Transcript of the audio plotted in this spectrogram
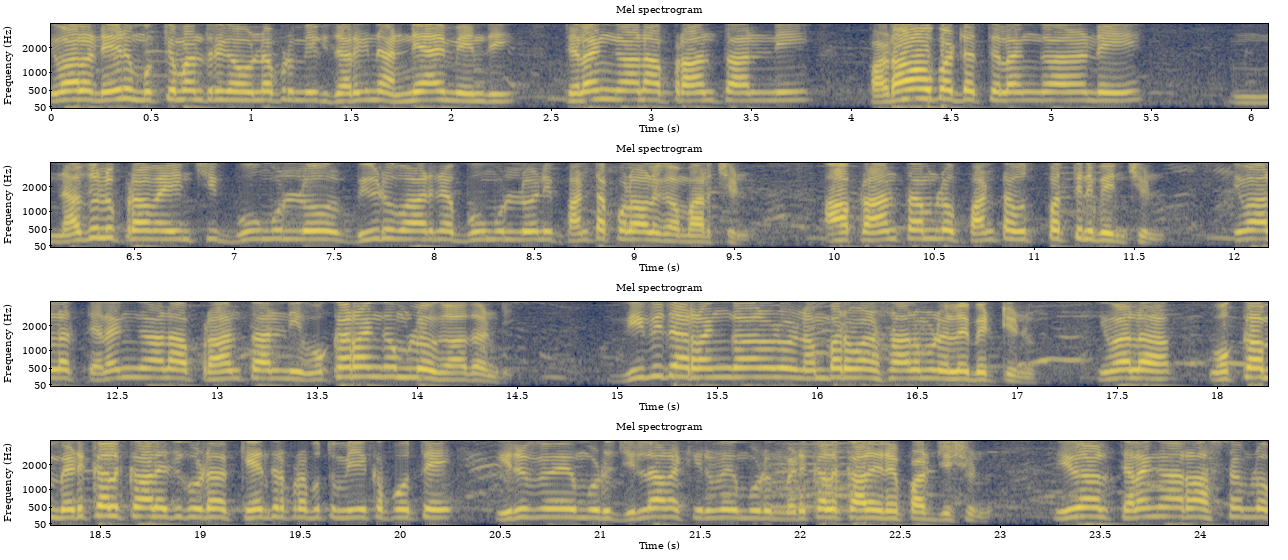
ఇవాళ నేను ముఖ్యమంత్రిగా ఉన్నప్పుడు మీకు జరిగిన అన్యాయం ఏంది? తెలంగాణ ప్రాంతాన్ని పడావబడ్డ తెలంగాణని నదులు ప్రవహించి భూముల్లో బీడువారిన భూముల్లోని పంట పొలాలుగా మార్చిండు. ఆ ప్రాంతంలో పంట ఉత్పత్తిని పెంచిండు. ఇవాళ తెలంగాణ ప్రాంతాన్ని ఒక రంగంలో కాదండి వివిధ రంగాలలో నంబర్ వన్ స్థానంలో నిలబెట్టిండు. ఇవాళ ఒక్క మెడికల్ కాలేజ్ కూడా కేంద్ర ప్రభుత్వం ఇవ్వకపోతే ఇరవై మూడు జిల్లాలకు ఇరవై మూడు మెడికల్ కాలేజ్ ఏర్పాటు చేసిండు. ఇవాళ తెలంగాణ రాష్ట్రంలో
